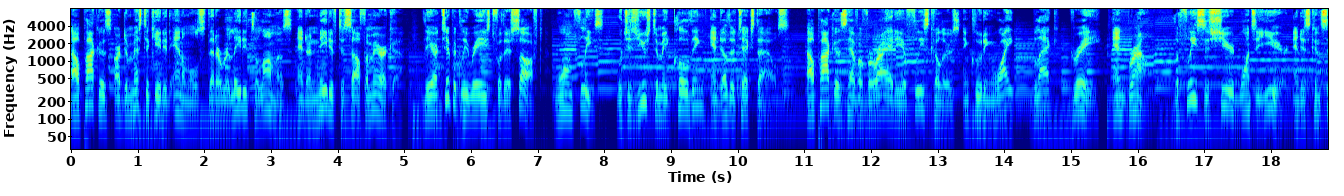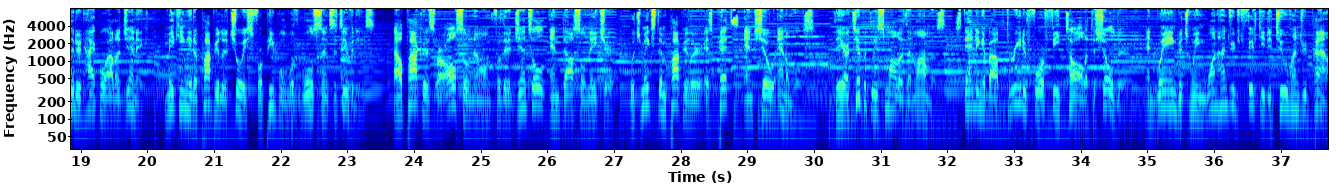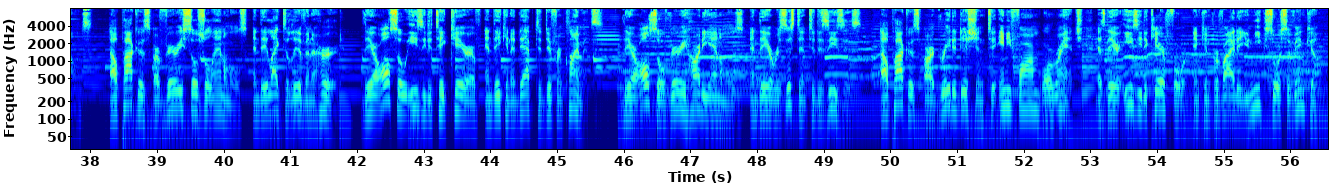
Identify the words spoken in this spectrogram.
Alpacas are domesticated animals that are related to llamas and are native to South America. They are typically raised for their soft, warm fleece, which is used to make clothing and other textiles. Alpacas have a variety of fleece colors, including white, black, gray, and brown. The fleece is sheared once a year and is considered hypoallergenic, making it a popular choice for people with wool sensitivities. Alpacas are also known for their gentle and docile nature, which makes them popular as pets and show animals. They are typically smaller than llamas, standing about 3 to 4 feet tall at the shoulder and weighing between 150 to 200 pounds. Alpacas are very social animals and they like to live in a herd. They are also easy to take care of and they can adapt to different climates. They are also very hardy animals and they are resistant to diseases. Alpacas are a great addition to any farm or ranch as they are easy to care for and can provide a unique source of income.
